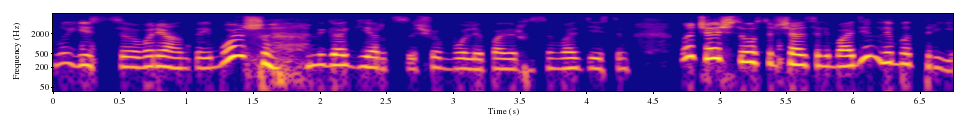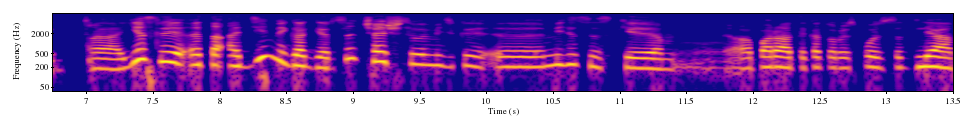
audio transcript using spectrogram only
ну, есть варианты и больше мегагерц, еще более поверхностным воздействием, но чаще всего встречается либо 1, либо 3. А если это 1 мегагерц, это чаще всего э, медицинские аппараты, которые используются для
